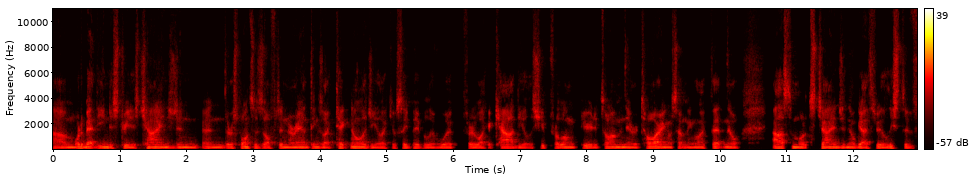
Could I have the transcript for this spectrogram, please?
um, "What about the industry has changed?" and and the response is often around things like technology. Like you'll see people who've worked for like a car dealership for a long period of time and they're retiring or something like that, and they'll ask them what's changed, and they'll go through a list of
